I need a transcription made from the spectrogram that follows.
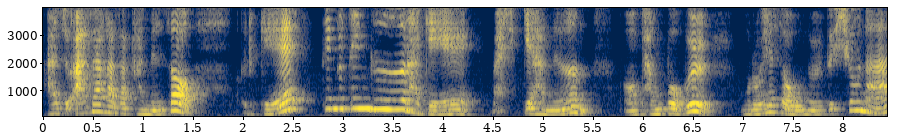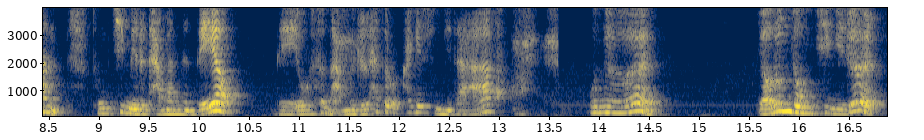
아주 아삭아삭하면서 이렇게 탱글탱글하게 맛있게 하는 어, 방법을 으로 해서 오늘 또 시원한 동치미를 담았는데요. 네, 여기서 마무리를 하도록 하겠습니다. 오늘 여름 동치미를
